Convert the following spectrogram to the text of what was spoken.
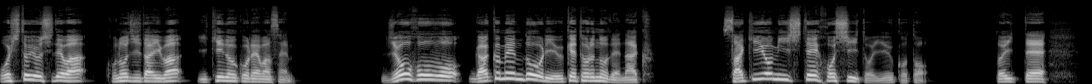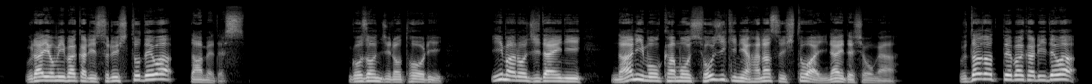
お人よしではこの時代は生き残れません。情報を額面通り受け取るのでなく、先読みしてほしいということ。と言って、裏読みばかりする人ではダメです。ご存知の通り、今の時代に何もかも正直に話す人はいないでしょうが、疑ってばかりでは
